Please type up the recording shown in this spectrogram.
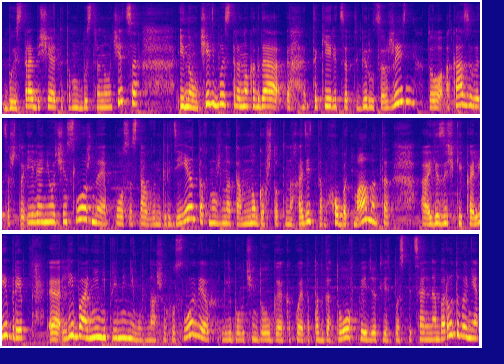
быстро, обещают этому быстро научиться и научить быстро, но когда такие рецепты берутся в жизнь, то оказывается, что или они очень сложные по составу ингредиентов, нужно там много что-то находить, там хобот мамонта, э, язычки калибри, э, либо они неприменимы в наших условиях, либо очень долгая какая-то подготовка идет, либо специальное оборудование.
